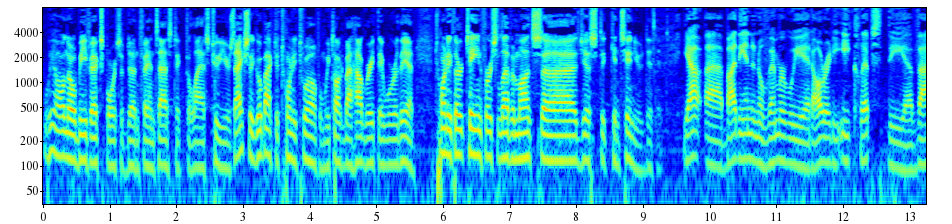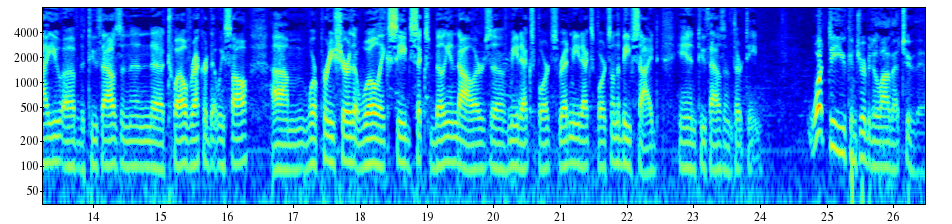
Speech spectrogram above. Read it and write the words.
We all know beef exports have done fantastic the last two years. Actually, go back to 2012 when we talked about how great they were then. 2013, first 11 months, uh, just continued, didn't it? Yeah, uh, by the end of November, we had already eclipsed the uh, value of the 2012 record that we saw. Um, we're pretty sure that we'll exceed $6 billion of meat exports, red meat exports on the beef side in 2013. What do you contribute a lot of that to then?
